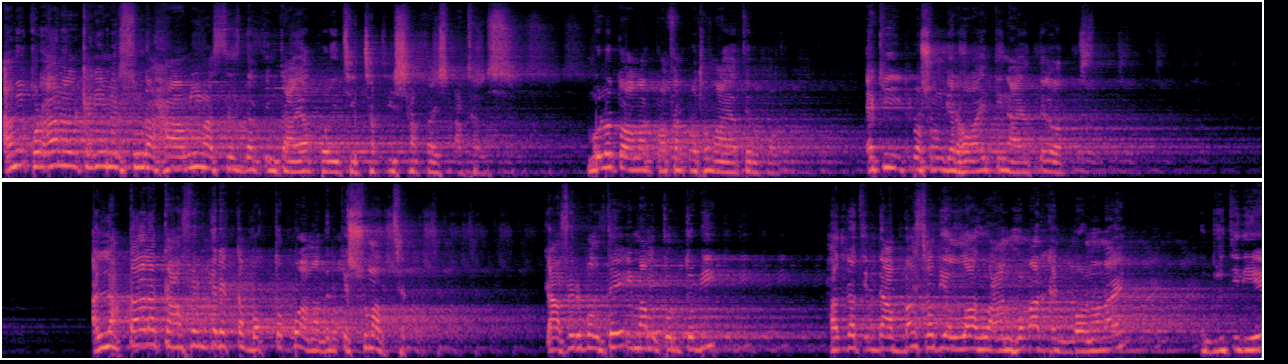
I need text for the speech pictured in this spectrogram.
আমি কোরআন আল করিমের সুরা হামিম আর সেজদার তিনটা আয়াত পড়েছি, ছাব্বিশ, সাতাইশ, আঠাইশ। মূলত আমার কথা প্রথম আয়াতের উপর। একই প্রসঙ্গের হওয়ায় তিন আয়াত আল্লাহ তাআলা কাফেরদের একটা বক্তব্য আমাদেরকে শোনাচ্ছেন। কাফের বলতে ইমাম কুরতুবী, হযরত ইবনে আব্বাস রাদিয়াল্লাহু আনহুমার এক বর্ণনায় উদ্ধৃতি দিয়ে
